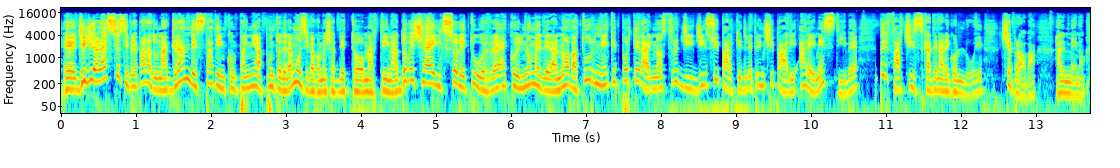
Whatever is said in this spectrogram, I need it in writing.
Eh, Gigi D'Alessio si prepara ad una grande estate in compagnia appunto della musica, come ci ha detto Martina, dove c'è il Sole Tour, ecco il nome della nuova tournée che porterà il nostro Gigi sui palchi delle principali arene estive per farci scatenare con lui. Ci prova, almeno.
